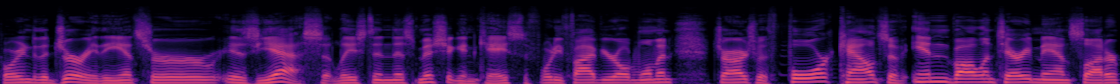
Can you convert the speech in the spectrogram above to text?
According to the jury, the answer is yes, at least in this Michigan case. The 45 year old woman charged with four counts of involuntary manslaughter,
